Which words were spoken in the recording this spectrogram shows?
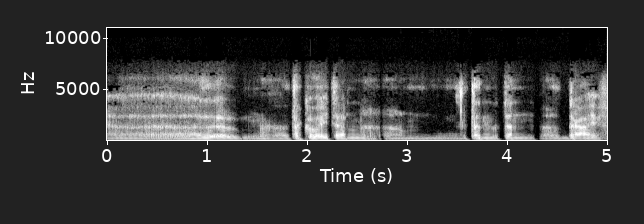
uh, takový ten, um, ten, ten drive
